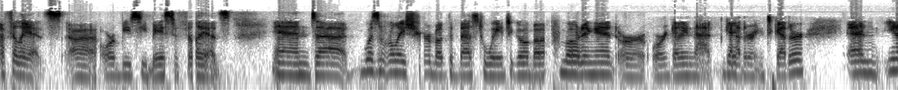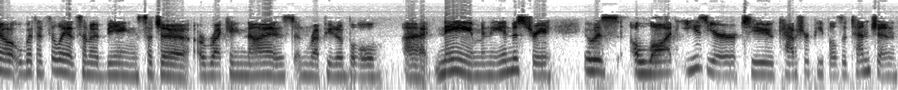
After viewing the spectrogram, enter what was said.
affiliates uh, or BC based affiliates, and uh, wasn't really sure about the best way to go about promoting it or, or getting that gathering together. And, you know, with Affiliate Summit being such a, a recognized and reputable uh, name in the industry, it was a lot easier to capture people's attention.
